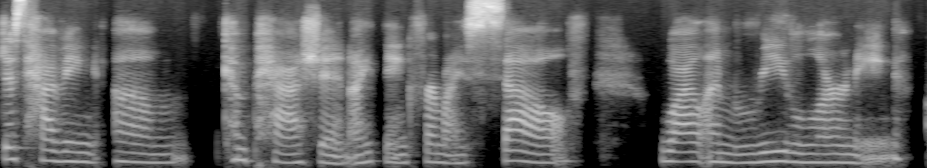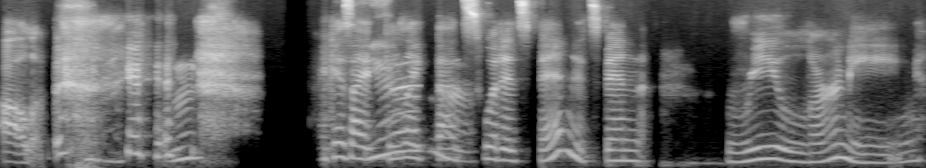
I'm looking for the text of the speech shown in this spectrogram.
just having um, compassion, I think, for myself while I'm relearning all of it. mm-hmm. Because I yeah. feel like that's what it's been. It's been relearning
